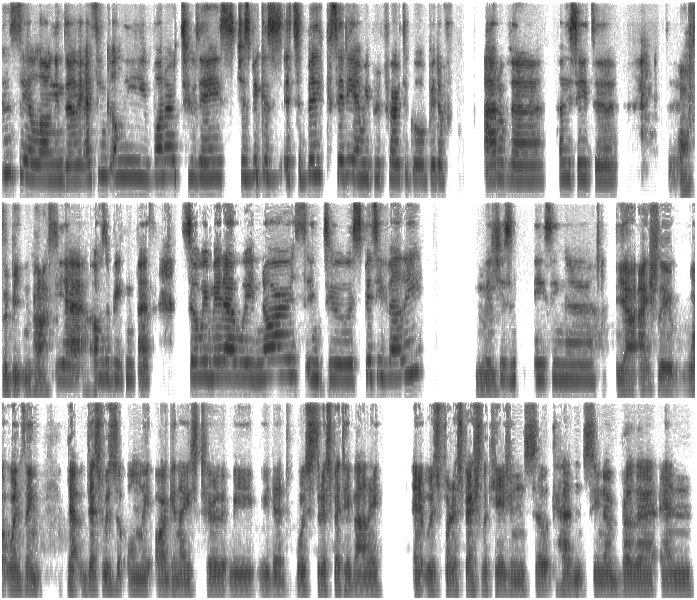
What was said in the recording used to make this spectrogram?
didn't stay long in Delhi. I think only one or two days, just because it's a big city and we prefer to go a bit of out of the how do you say it, the, the Off the beaten path. yeah off the beaten path. So we made our way north into Spiti Valley, Mm. which is amazing. Uh, Yeah, actually, one one thing that this was the only organized tour that we we did was through Spiti Valley, and it was for a special occasion. Silk hadn't seen her brother in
